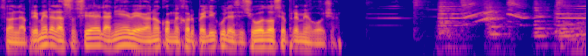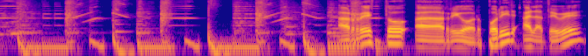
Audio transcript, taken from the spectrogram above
son la primera, La Sociedad de la Nieve, ganó con mejor película y se llevó 12 premios Goya. Arresto a rigor. Por ir a la TV,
